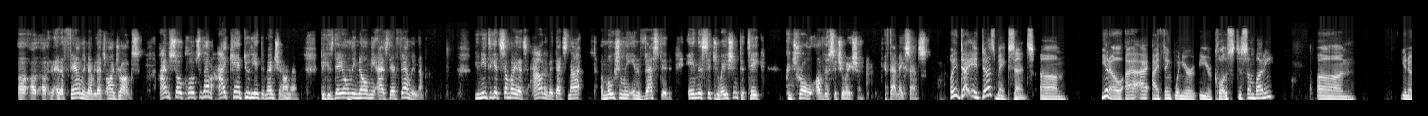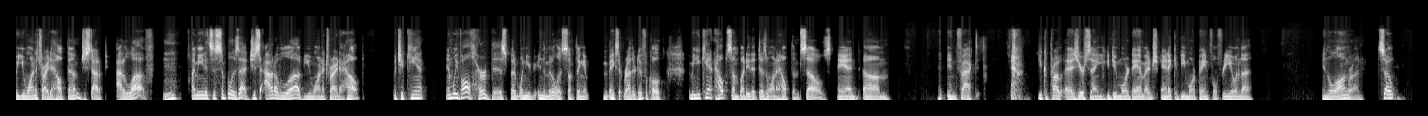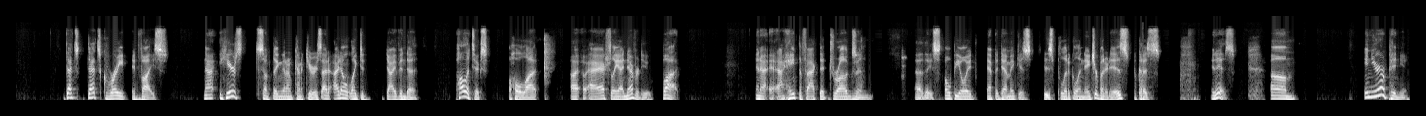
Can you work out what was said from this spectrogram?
a, a, a family member that's on drugs. I'm so close to them, I can't do the intervention on them because they only know me as their family member. You need to get somebody that's out of it, that's not emotionally invested in the situation to take control of the situation, if that makes sense. Well, it, do, it does make sense. Um, you know, I, I, I think when you're you're close to somebody, um, you know, you want to try to help them just out of out of love. Mm-hmm. I mean, it's as simple as that. Just out of love, you want to try to help, but you can't. And we've all heard this, but when you're in the middle of something, it makes it rather difficult. I mean, you can't help somebody that doesn't want to help themselves. And um, in fact, you could probably, as you're saying, you could do more damage, and it could be more painful for you in the in the long run. So that's that's great advice. Now, here's something that I'm kind of curious. I, I don't like to dive into politics a whole lot. I, I actually I never do, but and I, I hate the fact that drugs and uh, this opioid epidemic is is political in nature, but it is because it is. Um, in your opinion,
